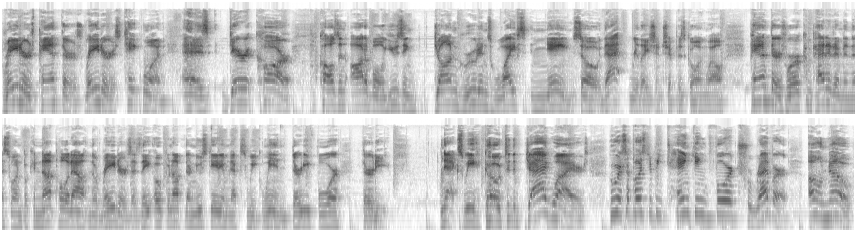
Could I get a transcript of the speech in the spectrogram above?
Raiders, Panthers, Raiders take one as Derek Carr calls an audible using Jon Gruden's wife's name. So that relationship is going well. Panthers were competitive in this one, but cannot pull it out. And the Raiders, as they open up their new stadium next week, win 34 30. Next, we go to the Jaguars, who are supposed to be tanking for Trevor. Oh no,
